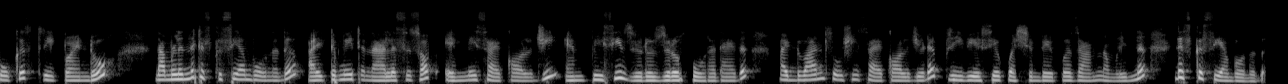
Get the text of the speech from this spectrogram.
focus three point നമ്മൾ ഇന്ന് ഡിസ്കസ് ചെയ്യാൻ പോകുന്നത് ultimate analysis of M A psychology M P C zero zero four അതായത് അഡ്വാൻസ് സോഷ്യൽ സൈക്കോളജിയുടെ പ്രീവിയസ് ഇയർ ക്വസ്റ്റ്യൻ പേപ്പേഴ്സ് ആണ് നമ്മൾ ഇന്ന് ഡിസ്കസ് ചെയ്യാൻ പോകുന്നത്.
